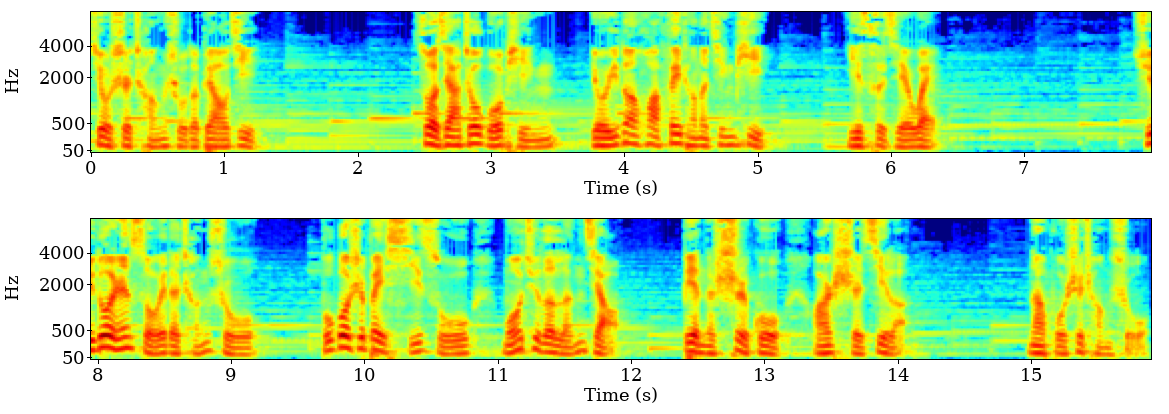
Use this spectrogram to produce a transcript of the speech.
就是成熟的标记。作家周国平有一段话非常的精辟，以此结尾。许多人所谓的成熟。不过是被习俗磨去了棱角，变得世故而实际了，那不是成熟，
